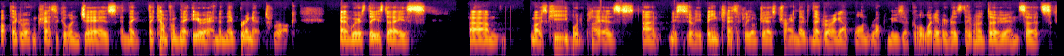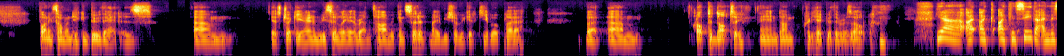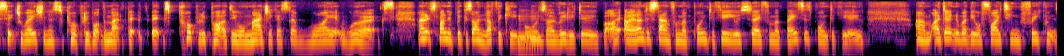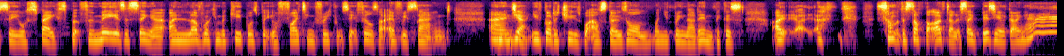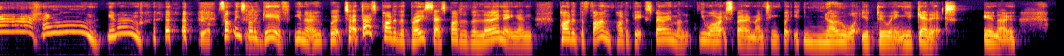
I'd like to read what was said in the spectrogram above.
they grew up in classical and jazz, and they they come from that era, and then they bring it to rock. And whereas these days, um, most keyboard players aren't necessarily being classically or jazz trained. They're, they're growing up on rock music or whatever it is they want to do. And so it's finding someone who can do that is um, tricky. And we certainly around the time we considered maybe should we get a keyboard player, but um, opted not to, and I'm pretty happy with the result. Yeah, I, I, I can see that in this situation as to probably what the ma- it's probably part of your magic as to why it works. And it's funny because I love the keyboards, mm. I really do. But I, I understand from a point of view, you say from a bassist point of view, um, I don't know whether you're fighting frequency or space, but for me as a singer, I love working with keyboards, but you're fighting frequency. It feels like every sound. And mm. yeah, you've got to choose what else goes on when you bring that in because I, I some of the stuff that I've done, it's so busy. You're going, ah, hang on, you know, yep. something's got to give, you know. But that's part of the process, part of the learning, and part of the fun, part of the experiment. You are experimenting, but you know what you're doing. You get it, you know,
